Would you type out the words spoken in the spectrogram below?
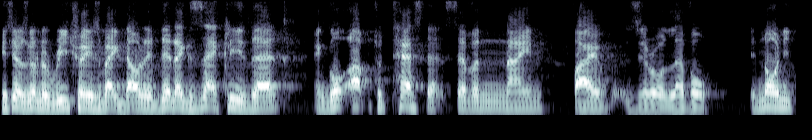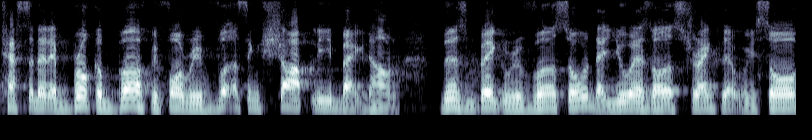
He said it was going to retrace back down. It did exactly that and go up to test that 7950 level. It not only tested that, it broke above before reversing sharply back down. This big reversal, that US dollar strength that we saw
